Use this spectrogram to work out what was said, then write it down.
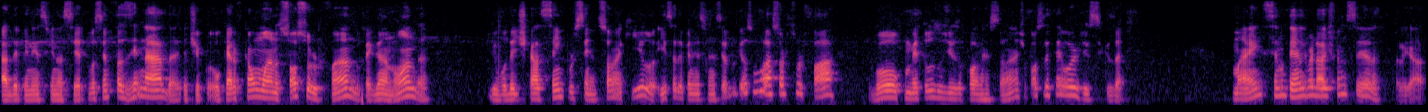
a dependência financeira, que você não fazer nada. É tipo, eu quero ficar um ano só surfando, pegando onda, e eu vou dedicar 100% só naquilo, isso é dependência financeira, porque eu só vou lá só surfar, vou comer todos os dias fora no restaurante, eu posso até hoje se quiser. Mas você não tem a liberdade financeira, tá ligado?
